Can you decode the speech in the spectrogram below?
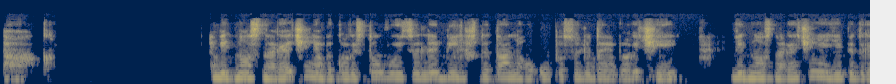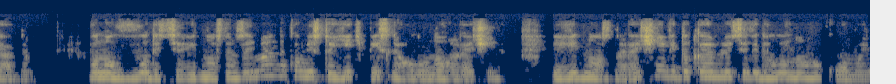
Так. Відносне речення використовується для більш детального опису людей або речей. Відносне речення є підрядним. Воно вводиться відносним займенником і стоїть після головного речення. Відносне речення відокремлюється від головного комою.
